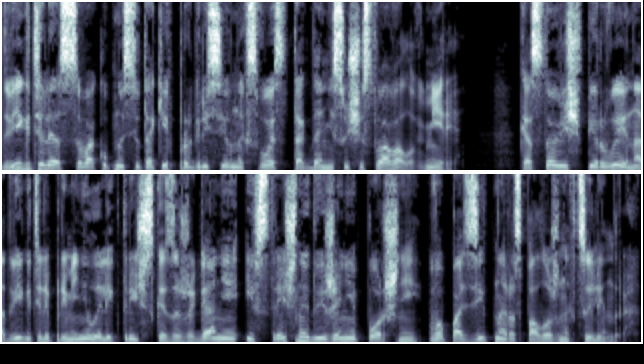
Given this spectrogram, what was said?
Двигателя с совокупностью таких прогрессивных свойств тогда не существовало в мире. Костович впервые на двигателе применил электрическое зажигание и встречное движение поршней в оппозитно расположенных цилиндрах.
